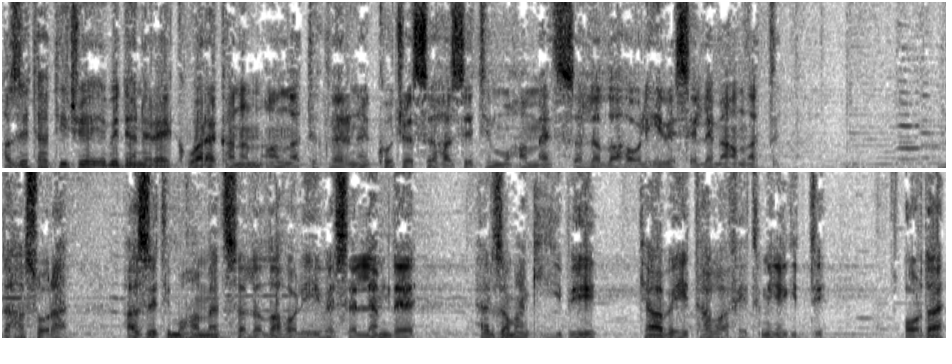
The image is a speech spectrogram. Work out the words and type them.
Hz. Hatice eve dönerek Varaka'nın anlattıklarını kocası Hz. Muhammed sallallahu aleyhi ve selleme anlattı. Daha sonra Hz. Muhammed sallallahu aleyhi ve sellem de her zamanki gibi Kabe'yi tavaf etmeye gitti. Orada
